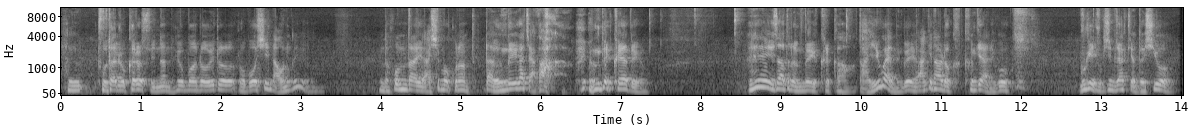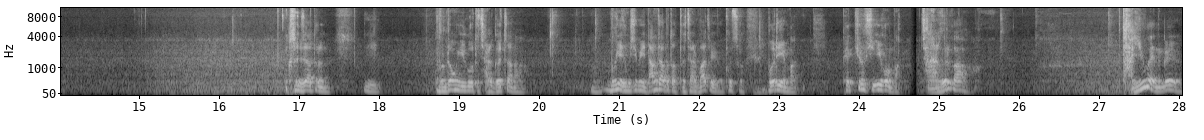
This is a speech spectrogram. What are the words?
한 두 다리로 걸을 수 있는 휴머노이드 로봇이 나오는 거예요. 근데 혼다의 아시모쿠는 딱 엉덩이가 작아. 엉덩이 커야 돼요. 왜 여자들은 엉덩이 클까? 다 이유가 있는 거예요. 아기날로 큰 게 아니고 무게 중심 잡기가 더 쉬워. 그래서 여자들은 이 운동이고도 잘 걷잖아. 무게 중심이 남자보다 더 잘 맞아요. 그래서 머리에 막 100kg씩 이고 막 잘 걸어가. 다 이유가 있는 거예요.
